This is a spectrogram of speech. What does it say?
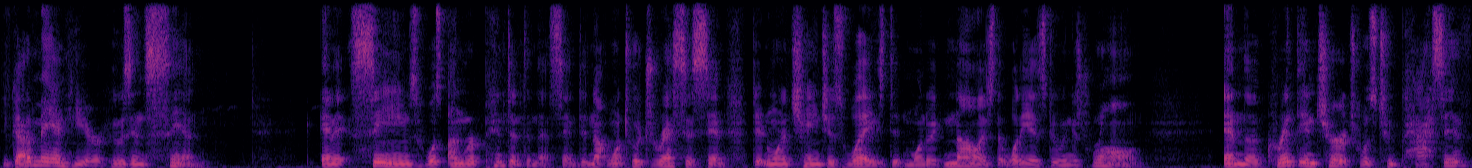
You've got a man here who's in sin and it seems was unrepentant in that sin, did not want to address his sin, didn't want to change his ways, didn't want to acknowledge that what he is doing is wrong. And the Corinthian church was too passive.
